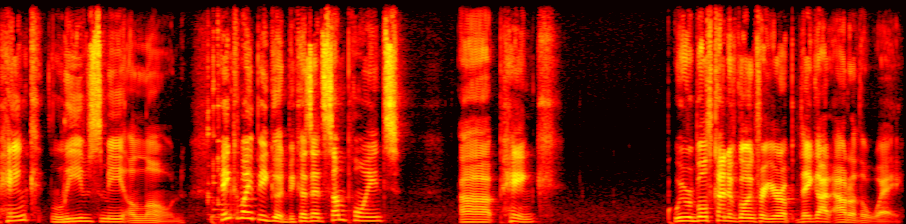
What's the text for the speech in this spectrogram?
Pink leaves me alone. Pink might be good because at some point, uh, pink we were both kind of going for Europe. They got out of the way.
